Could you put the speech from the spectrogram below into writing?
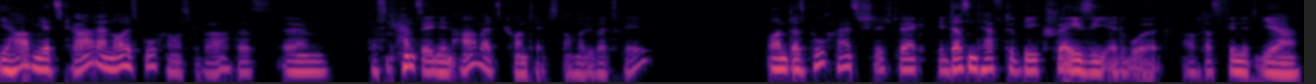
Die haben jetzt gerade ein neues Buch rausgebracht, das ähm, das Ganze in den Arbeitskontext nochmal überträgt und das Buch heißt schlichtweg It doesn't have to be crazy at work. Auch das findet ihr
